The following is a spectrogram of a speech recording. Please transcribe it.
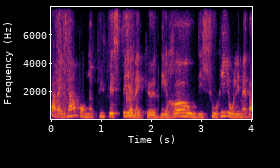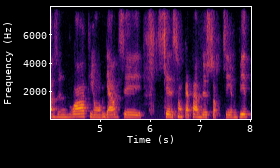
par exemple, on a pu le tester avec euh, des rats ou des souris, on les met dans une boîte et on regarde si, elles sont capables de sortir vite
